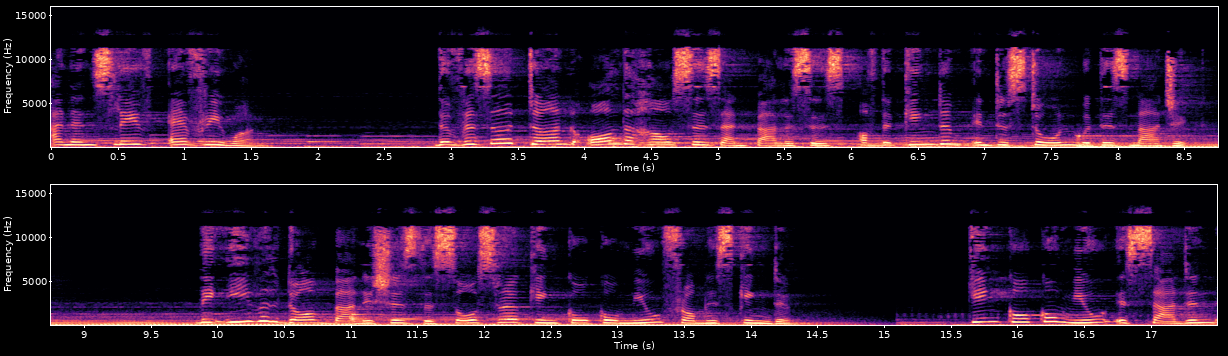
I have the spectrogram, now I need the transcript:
and enslave everyone. The wizard turned all the houses and palaces of the kingdom into stone with his magic. The evil dog banishes the sorcerer King Coco Mew from his kingdom. King Coco Mew is saddened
